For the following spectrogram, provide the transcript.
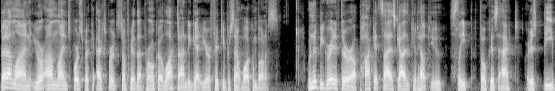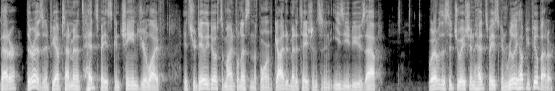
BetOnline, your online sportsbook experts. Don't forget that promo code locked on to get your 50% welcome bonus. Wouldn't it be great if there were a pocket sized guide that could help you sleep, focus, act, or just be better? There is, and if you have 10 minutes, Headspace can change your life. It's your daily dose of mindfulness in the form of guided meditations in an easy to use app. Whatever the situation, Headspace can really help you feel better.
